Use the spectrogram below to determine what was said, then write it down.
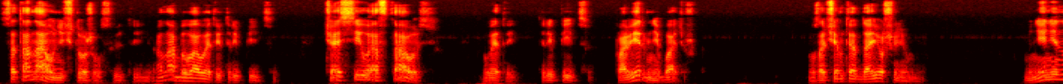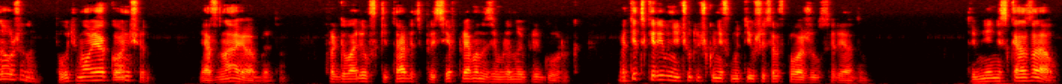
Сатана уничтожил святыню. Она была в этой трепице. Часть силы осталась в этой трепице. Поверь мне, батюшка. Но «Ну, зачем ты отдаешь ее мне? Мне не нужно. Путь мой окончен. Я знаю об этом, проговорил скиталец, присев прямо на земляной пригорок. Отец Кирилл, ни чуточку не смутившись, расположился рядом. Ты мне не сказал,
